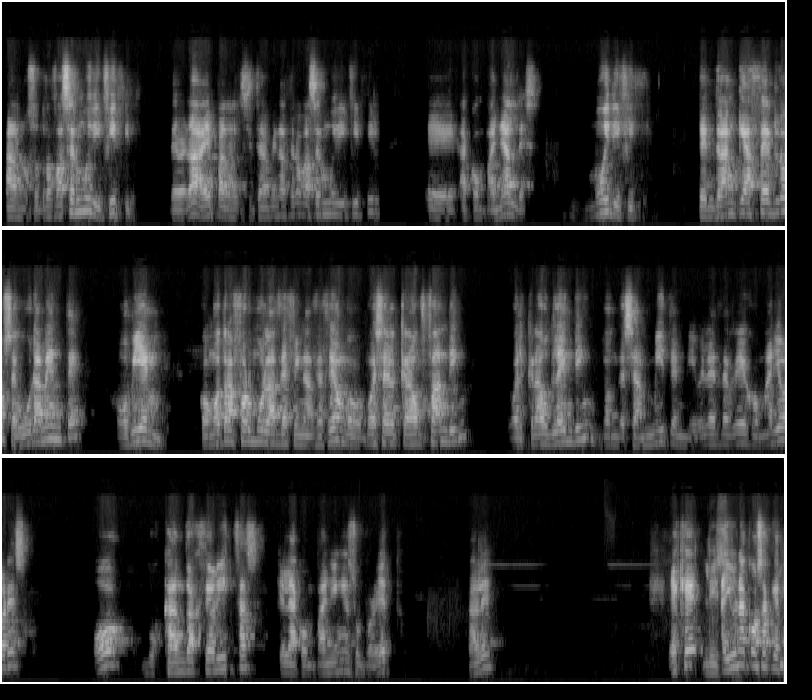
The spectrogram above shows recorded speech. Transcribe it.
para nosotros va a ser muy difícil, de verdad, ¿eh? para el sistema financiero va a ser muy difícil eh, acompañarles, muy difícil. Tendrán que hacerlo seguramente o bien con otras fórmulas de financiación, como puede ser el crowdfunding, o el crowdlending, donde se admiten niveles de riesgo mayores, o buscando accionistas que le acompañen en su proyecto. ¿Vale? Es que hay una, cosa que,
